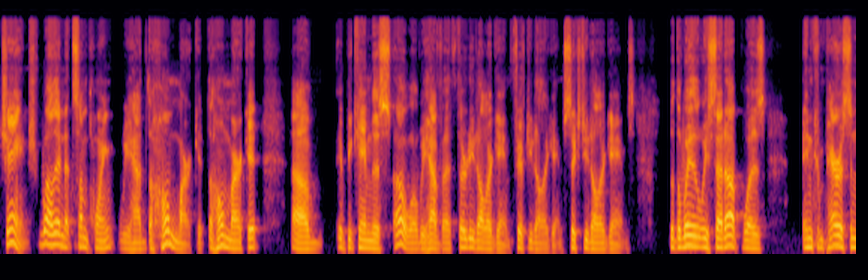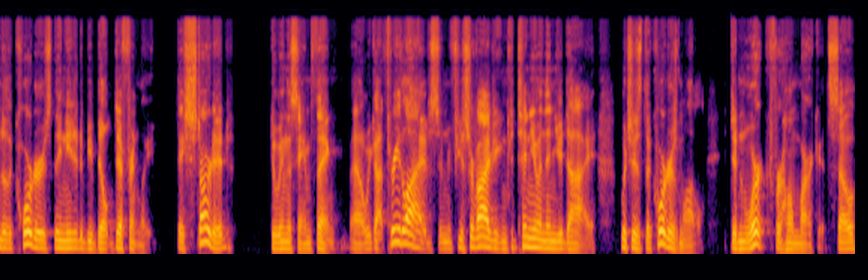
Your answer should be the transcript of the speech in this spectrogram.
changed. Well, then at some point we had the home market. The home market, uh, it became this oh, well, we have a $30 game, $50 game, $60 games. But the way that we set up was in comparison to the quarters, they needed to be built differently. They started doing the same thing. Uh, we got three lives, and if you survive, you can continue and then you die, which is the quarters model didn't work for home markets. So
